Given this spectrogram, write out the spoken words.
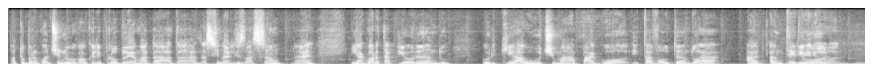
Pato Branco continua com aquele problema da, da, da sinalização, né? E agora está piorando, porque a última apagou e está voltando a, a, a anterior. Anterior, uhum.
